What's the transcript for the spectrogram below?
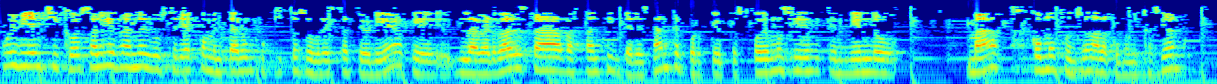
Muy bien, chicos. ¿Alguien más les gustaría comentar un poquito sobre esta teoría? Que la verdad está bastante interesante porque pues podemos ir entendiendo más cómo funciona la comunicación.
